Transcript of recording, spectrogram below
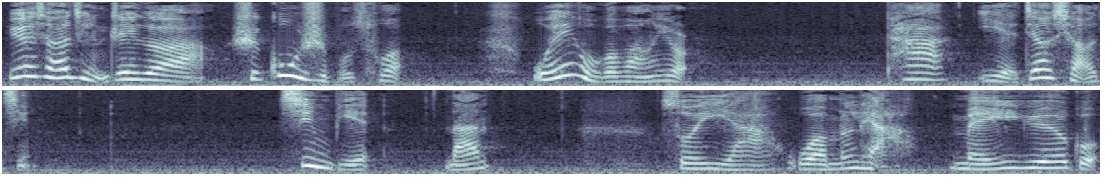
约小景这个是故事不错，我也有个网友，他也叫小景，性别男，所以啊，我们俩没约过。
